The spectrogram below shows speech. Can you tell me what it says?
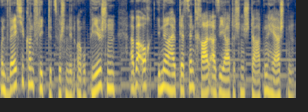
und welche Konflikte zwischen den europäischen, aber auch innerhalb der zentralasiatischen Staaten herrschten.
